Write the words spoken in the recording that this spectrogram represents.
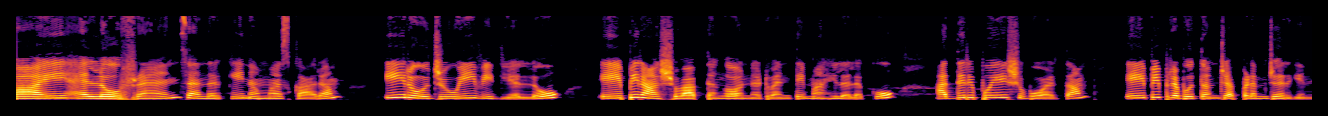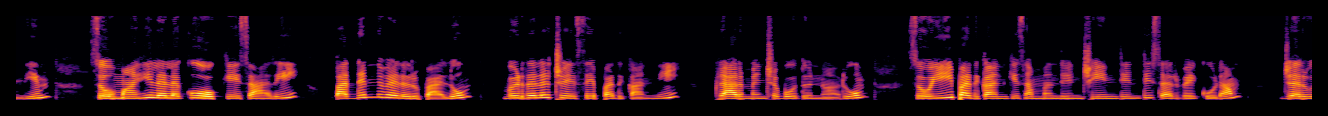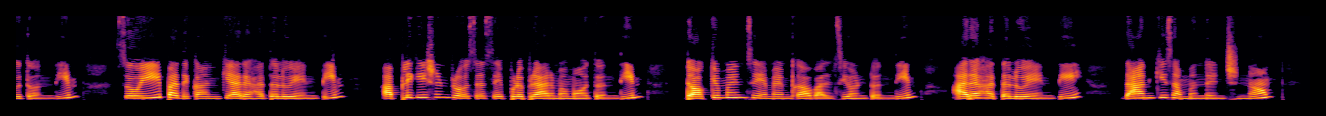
Hi! Hello friends అందరికీ నమస్కారం. ఈరోజు ఈ వీడియోలో ఏపీ రాష్ట్ర వ్యాప్తంగా ఉన్నటువంటి మహిళలకు అద్దరిపోయే శుభవార్త ఏపీ ప్రభుత్వం చెప్పడం జరిగింది. సో, మహిళలకు ఒకేసారి పద్దెనిమిది వేల రూపాయలు విడుదల చేసే పథకాన్ని ప్రారంభించబోతున్నారు. సో, ఈ పథకానికి సంబంధించి ఇంటింటి సర్వే కూడా జరుగుతోంది. సో, ఈ పథకానికి అర్హతలు ఏంటి? అప్లికేషన్ ప్రాసెస్ ఎప్పుడు ప్రారంభమవుతుంది? డాక్యుమెంట్స్ ఏమేమి కావాల్సి ఉంటుంది? అర్హతలు ఏంటి? దానికి సంబంధించిన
